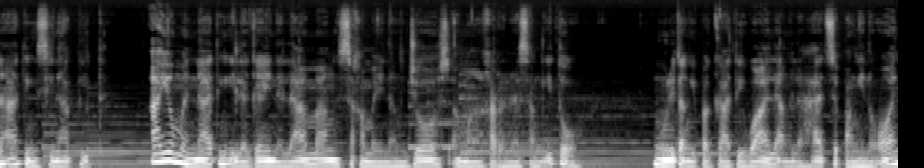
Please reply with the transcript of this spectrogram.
na ating sinapit. Ayaw man nating ilagay na lamang sa kamay ng Diyos ang mga karanasang ito, ngunit ang ipagkatiwala ang lahat sa Panginoon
